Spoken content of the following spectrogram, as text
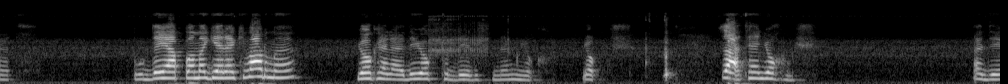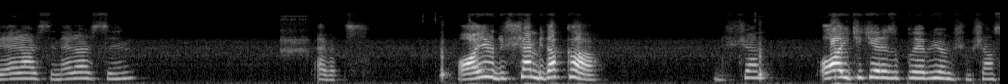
Evet. Burada yapmama gerek var mı? Yok herhalde yoktur diye düşünüyorum. Yok. Yokmuş. Zaten yokmuş. Hadi erersin erersin. Evet. Hayır düşeceğim bir dakika. Düşeceğim. Aa iki kere zıplayabiliyormuşum şans.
